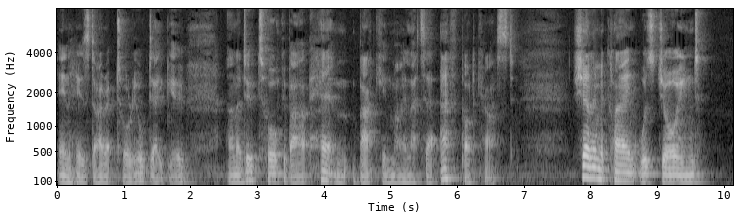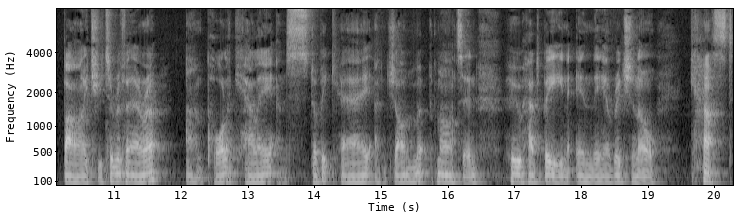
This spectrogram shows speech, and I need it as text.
in his directorial debut. And I do talk about him back in my Letter F podcast. Shirley MacLaine was joined by Chita Rivera and Paula Kelly and Stubby Kaye and John McMartin, who had been in the original cast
